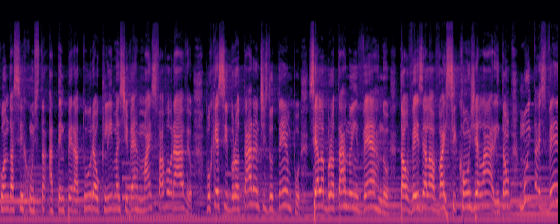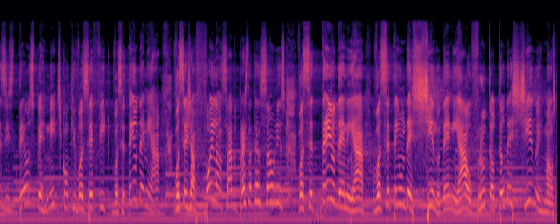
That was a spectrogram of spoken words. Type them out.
quando a circunstância, a temperatura, o clima estiver mais favorável. Porque se brotar antes do tempo, se ela brotar no inverno, talvez ela vai se congelar. Então, muitas vezes Deus permite com que você fique, você tem o DNA, você já foi lançado, presta atenção nisso. Você tem o DNA, você tem um destino, DNA, o fruto é o teu destino, irmãos.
